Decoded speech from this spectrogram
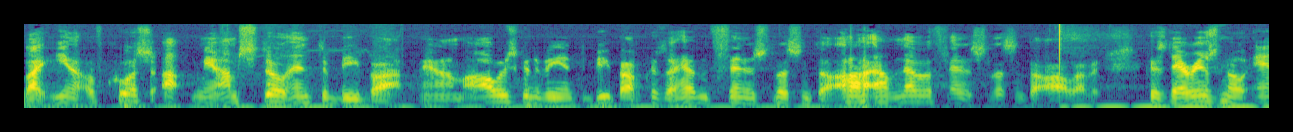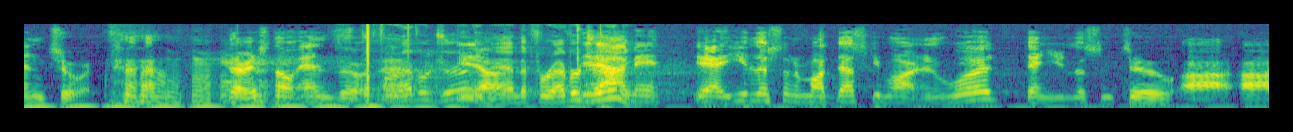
like you know, of course, I mean, I'm still into bebop, and I'm always going to be into bebop because I haven't finished listening to. All, I'll never finish listening to all of it because there is no end to it. there is no end to it. The man. forever journey, You know, man. The forever journey. yeah, I mean, yeah, you listen to Medeski Martin Wood, then you listen to uh, uh,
